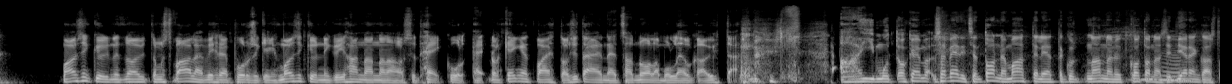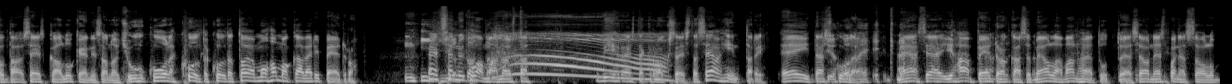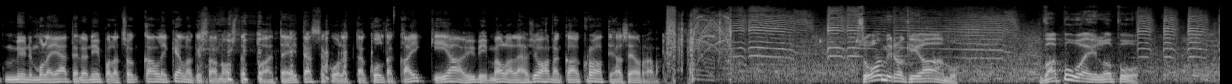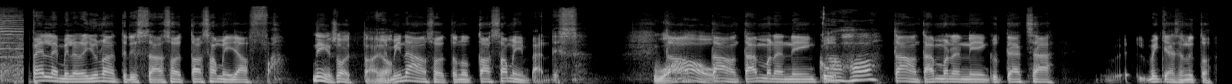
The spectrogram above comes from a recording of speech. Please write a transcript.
Mä olisin kyllä nyt noin tuommoiset vaalean vihreät pursikengät. Mä olisin kyllä niin kuin ihan Nannan alussa, että hei, kuule, hei, no kengät vaihtoo sitä ennen, että saa nuolla mun leukaa yhtään. Ai, mutta okei, okay, sä vedit sen tonne. Mä ajattelin, että kun Nanna nyt kotona mm. sit Jeren kanssa tota seiskaa lukee, niin sanoi, juu, kuule, kulta, kulta, toi on mun homokaveri Pedro. Et sä nyt huomaa noista vihreistä krokseista. Se on hinttari. Ei, tässä Joo, kuule. ei Me siellä ihan Pedron kanssa, me ollaan vanhoja tuttuja. Se on Espanjassa ollut myynyt mulle jäätelöä niin paljon, että se on kalliin kellonkin saanut ostettua. Että ei tässä kuule, tää kulta kaikki ihan hyvin. Me ollaan lähes Johannan kanssa Kroatiaan seuraavaksi. Suomiroki aamu. Vapu ei lopu. Pelle Miljonen Unitedissa soittaa Sami Jaffa. Niin, soittaa, Ja joo. minä olen soittanut taas Samin bändissä. Tää on, Wow. tää on tämmönen niin kuin, Oho. tää on tämmönen niin kuin, sä, mikä se nyt on,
